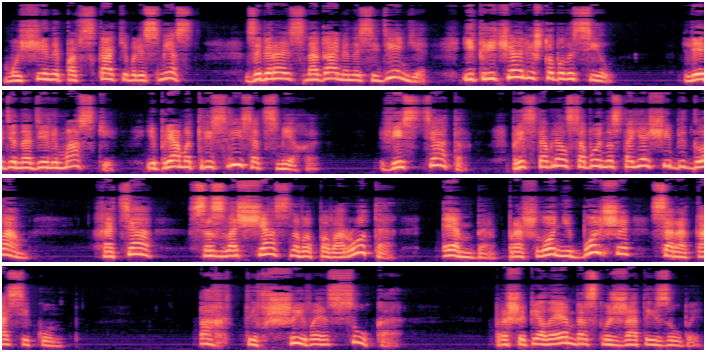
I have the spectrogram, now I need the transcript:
Мужчины повскакивали с мест, забираясь ногами на сиденье, и кричали, что было сил. Леди надели маски и прямо тряслись от смеха. Весь театр представлял собой настоящий бедлам, хотя со злосчастного поворота Эмбер прошло не больше сорока секунд. — Ах ты, вшивая сука! — прошипела Эмбер сквозь сжатые зубы.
